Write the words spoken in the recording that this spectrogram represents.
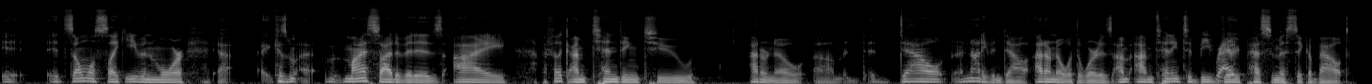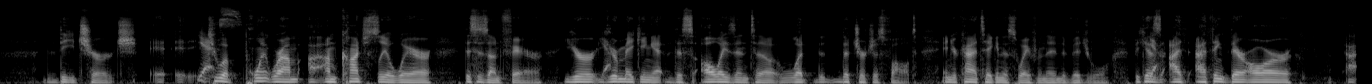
it, it's almost like even more uh, because my, my side of it is I, I feel like I'm tending to, I don't know, um, doubt, or not even doubt. I don't know what the word is. I'm, I'm tending to be very pessimistic about the church i- i- Yes. to a point where I'm, I'm consciously aware this is unfair. You're, Yeah. you're making it this always into what the, the church's fault, and you're kind of taking this away from the individual because I, I think there are. I,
